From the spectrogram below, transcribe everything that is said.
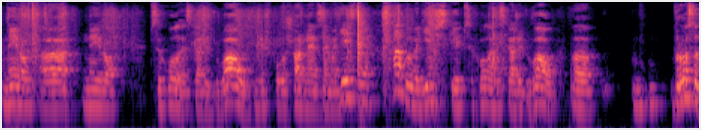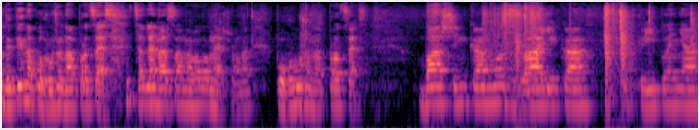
нейро, е, нейропсихологи скажуть вау, міжполушарне взаємодействие, а поведінчі психологи скажуть вау. е, Просто дитина погружена в процес. Це для нас саме головне, що вона погружена в процес. Башенька, мозаїка, підкріплення,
